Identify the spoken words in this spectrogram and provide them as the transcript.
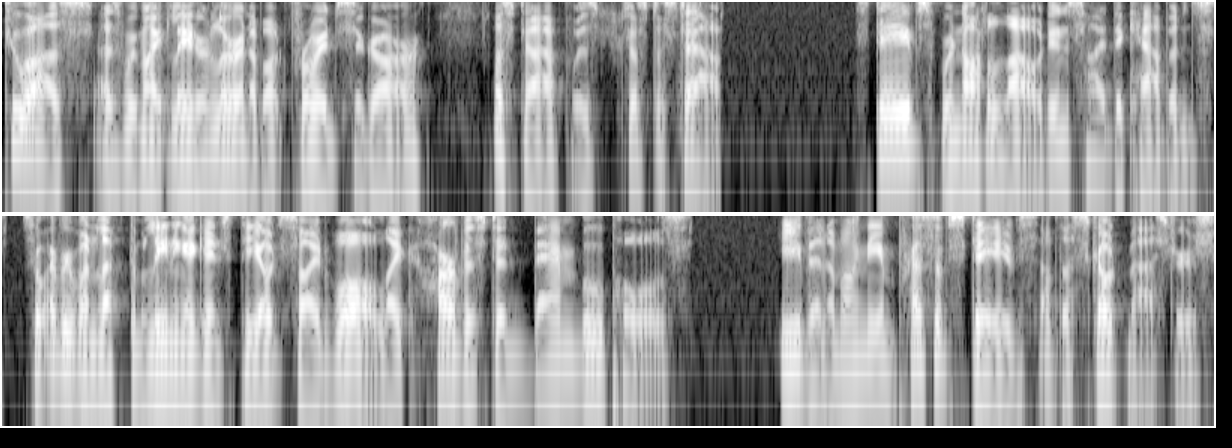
To us, as we might later learn about Freud's cigar, a staff was just a staff. Staves were not allowed inside the cabins, so everyone left them leaning against the outside wall like harvested bamboo poles. Even among the impressive staves of the scoutmasters,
